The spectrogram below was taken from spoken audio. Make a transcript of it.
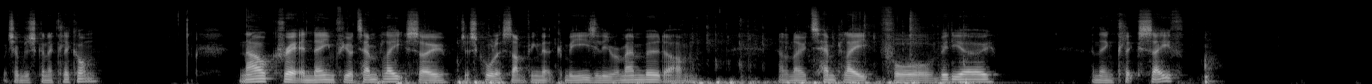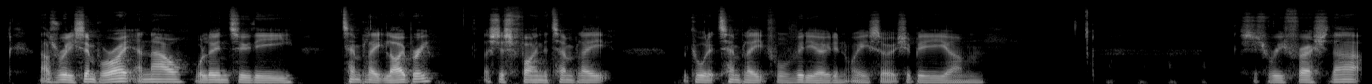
which I'm just going to click on. Now create a name for your template. So just call it something that can be easily remembered. Um, I don't know, template for video and then click save. That was really simple, right? And now we'll into the template library. Let's just find the template. We called it template for video, didn't we? So it should be, um, let's just refresh that.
